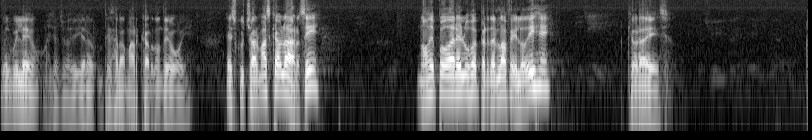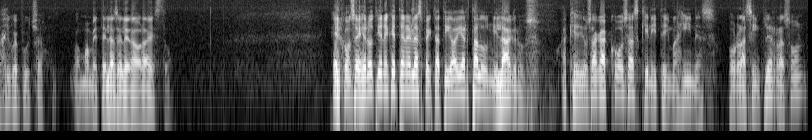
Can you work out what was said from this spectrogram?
Vuelvo y leo. Ya yo debiera empezar a marcar dónde voy. Escuchar más que hablar, ¿sí? No se puede dar el lujo de perder la fe. ¿Lo dije? ¿Qué hora es? Ay, güey, pucha. Vamos a meterle acelerador a esto. El consejero tiene que tener la expectativa abierta a los milagros, a que Dios haga cosas que ni te imaginas, por la simple razón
